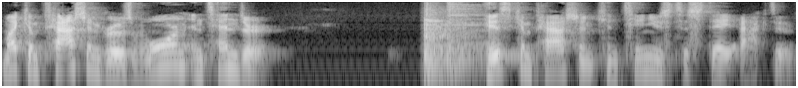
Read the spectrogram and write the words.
My compassion grows warm and tender. His compassion continues to stay active.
